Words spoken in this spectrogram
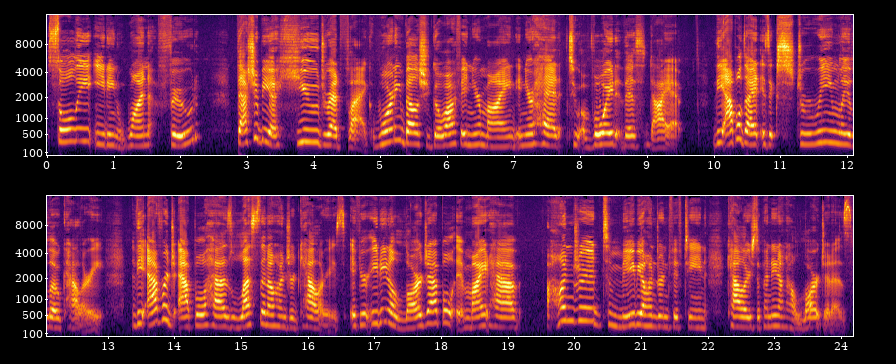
solely eating one food that should be a huge red flag. Warning bells should go off in your mind, in your head, to avoid this diet. The apple diet is extremely low calorie. The average apple has less than 100 calories. If you're eating a large apple, it might have 100 to maybe 115 calories depending on how large it is.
